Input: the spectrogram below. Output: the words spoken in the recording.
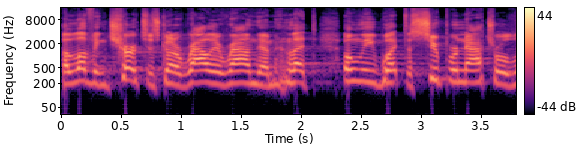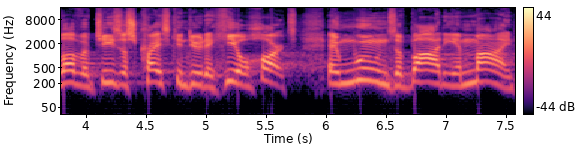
a loving church is going to rally around them and let only what the supernatural love of Jesus Christ can do to heal hearts and wounds of body and mind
